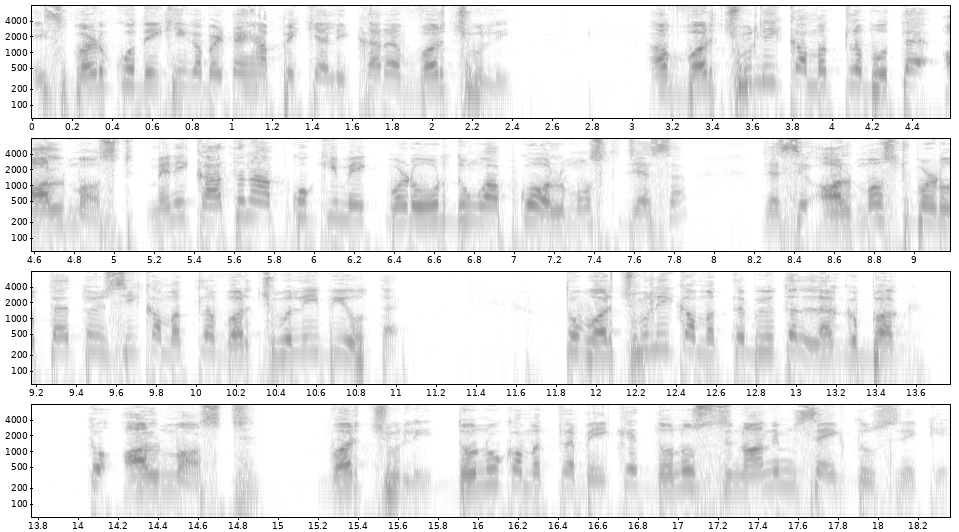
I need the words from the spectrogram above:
इस वर्ड को देखिएगा बेटा, यहाँ पे क्या लिखा रहा है? वर्चुअली अब वर्चुअली का मतलब होता है ऑलमोस्ट मैंने कहा था ना आपको कि मैं एक वर्ड और दूँगा आपको ऑलमोस्ट जैसा. जैसे ऑलमोस्ट वर्ड होता है तो इसी का मतलब वर्चुअली भी होता है. तो वर्चुअली का मतलब भी होता है लगभग. तो ऑलमोस्ट वर्चुअली दोनों का मतलब एक है, दोनों सिनोनिम्स है एक दूसरे के.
